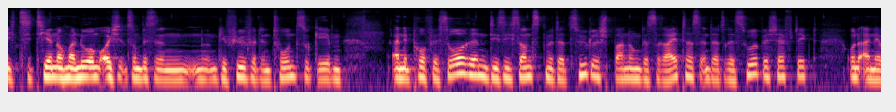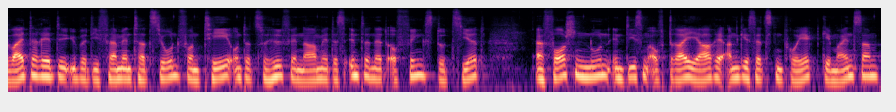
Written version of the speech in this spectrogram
ich zitiere nochmal nur, um euch so ein bisschen ein Gefühl für den Ton zu geben. Eine Professorin, die sich sonst mit der Zügelspannung des Reiters in der Dressur beschäftigt und eine weitere, die über die Fermentation von Tee unter Zuhilfenahme des Internet of Things doziert, erforschen nun in diesem auf drei Jahre angesetzten Projekt gemeinsam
